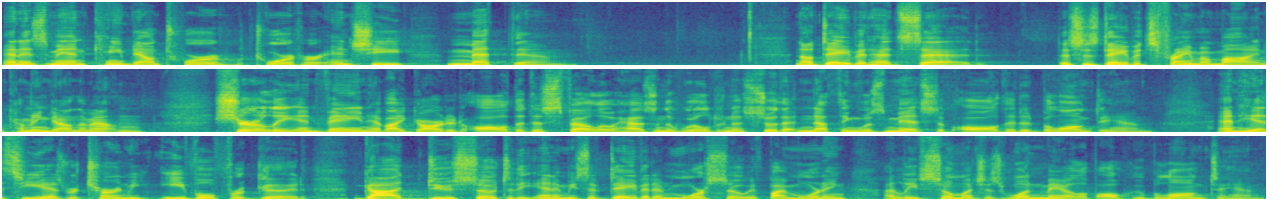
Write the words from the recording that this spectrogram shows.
and his men came down toward, toward her, and she met them. Now, David had said, This is David's frame of mind coming down the mountain. Surely in vain have I guarded all that this fellow has in the wilderness, so that nothing was missed of all that had belonged to him. And as he has returned me evil for good, God do so to the enemies of David, and more so if by morning I leave so much as one male of all who belong to him.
